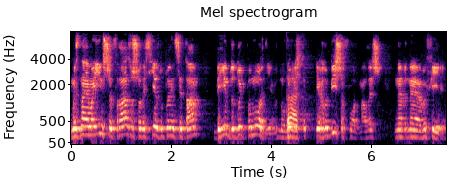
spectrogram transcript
Ми знаємо іншу фразу, що Росія зупиниться там, де їм дадуть по морді. Ну, вибачте, є грубіша форма, але ж не, в- не в ефірі.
